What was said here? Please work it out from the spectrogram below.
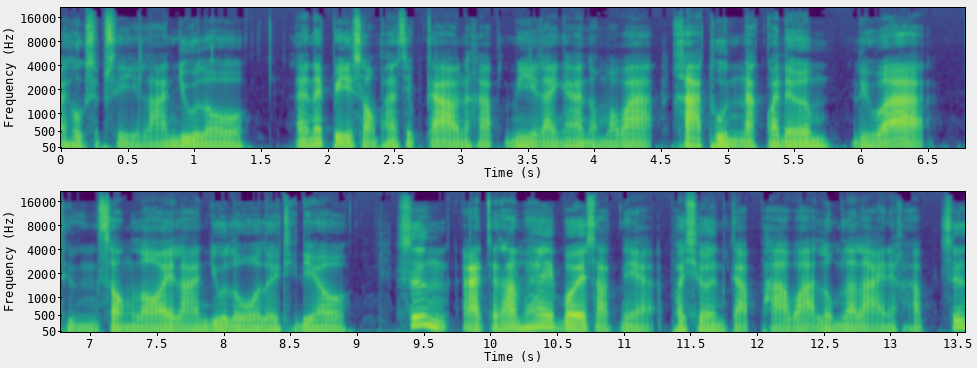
164 ล้านยูโรและในปี 2019 นะครับ มีรายงานออกมาว่าขาดทุนหนักกว่าเดิม หรือว่าถึง 200 ล้านยูโรเลยทีเดียว ซึ่งอาจจะทำให้บริษัทเนี่ยเผชิญกับภาวะล้มละลายนะครับ ซึ่ง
